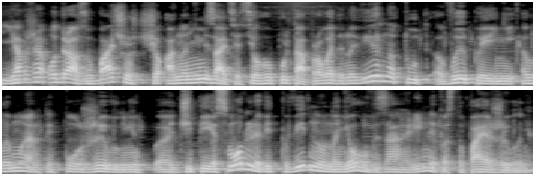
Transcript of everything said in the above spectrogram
Я вже одразу бачу, що анонімізація цього пульта проведена вірно. Тут випаяні елементи по живленню е, GPS модуля. Відповідно, на нього взагалі не поступає живлення.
